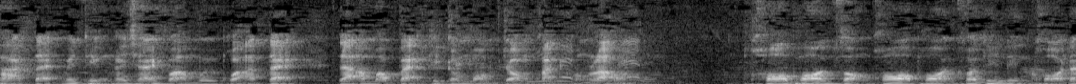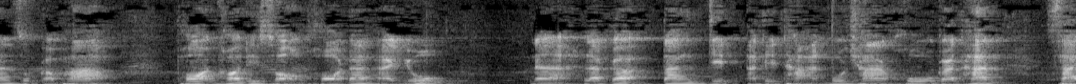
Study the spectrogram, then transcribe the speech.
ผากแตะไม่ถึงให้ใช้ฝ่ามือขวาแตะ และเอามาแปะที่กระหม่อมจอมขวัญของเรา ขอพรสองข้อพรข้อที่หนึ่งขอด้านสุขภาพ พรข้อที่สองขอด้านอายุนะแล้วก็ตั้งจิตอธิษฐานบูชาครูกับท่าน ใส่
